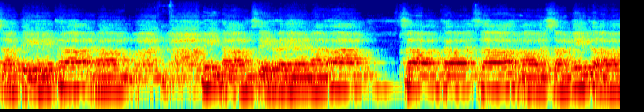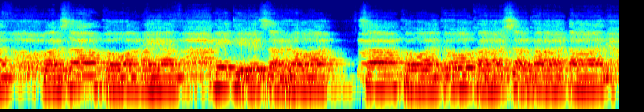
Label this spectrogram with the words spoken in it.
สติทานังวันทามิตังสิเรนังสังฆาสาหาสมิตังวัสังโฆเมยมิทิสโรสังโฆทุกขสกาตายาวิกาตาจายกา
